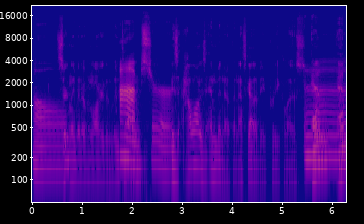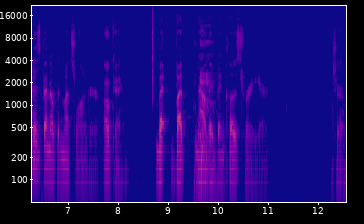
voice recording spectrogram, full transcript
Oh, Certainly been open longer than Mouton. I'm sure. Is how long has M been open? That's got to be pretty close. Uh, M M has been open much longer, Okay, But but now they've been closed for a year. Sure.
